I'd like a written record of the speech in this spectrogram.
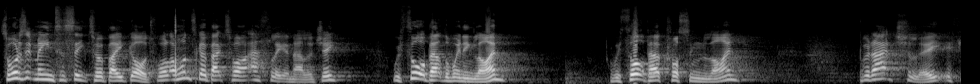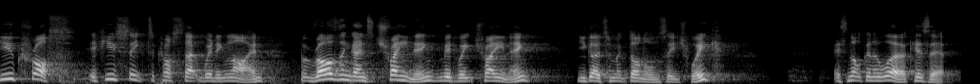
So, what does it mean to seek to obey God? Well, I want to go back to our athlete analogy. We've thought about the winning line, we thought about crossing the line. But actually, if you cross, if you seek to cross that winning line, but rather than going to training, midweek training, you go to McDonald's each week, it's not going to work, is it?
